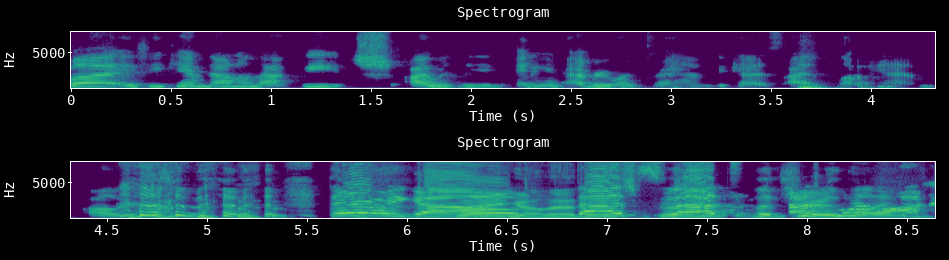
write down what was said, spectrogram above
But if he came down on that beach, I would leave any and everyone for him because I love him. Always. there we go. There you go. That, that's that's, the truth. That's honest.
